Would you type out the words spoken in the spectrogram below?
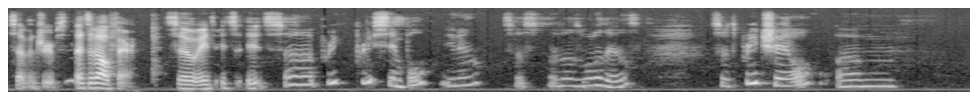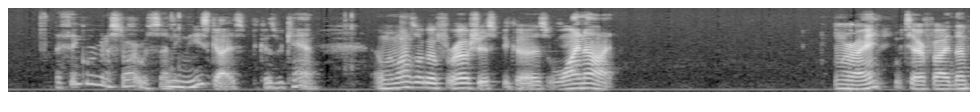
7 troops. That's about fair. So it, it's it's uh, pretty pretty simple, you know? So is what it is. So it's pretty chill. Um, I think we're going to start with sending these guys, because we can. And we might as well go ferocious, because why not? Alright, we terrified them.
